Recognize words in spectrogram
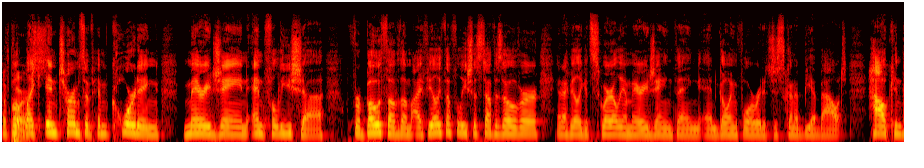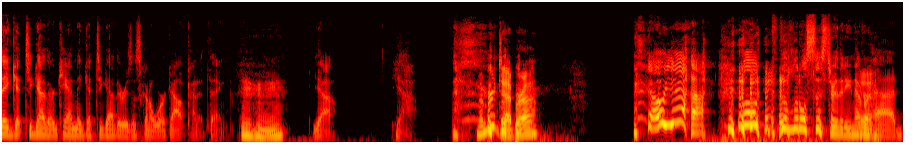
Of but course. like in terms of him courting Mary Jane and Felicia, for both of them, I feel like the Felicia stuff is over, and I feel like it's squarely a Mary Jane thing. And going forward, it's just going to be about how can they get together? Can they get together? Is this going to work out? Kind of thing. hmm Yeah, yeah. Remember Deborah? oh yeah. Well, the little sister that he never Yeah. had.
